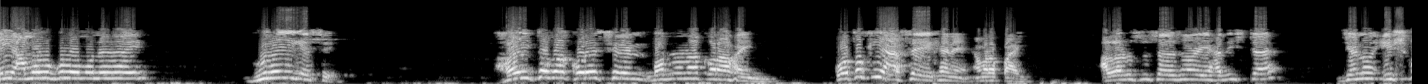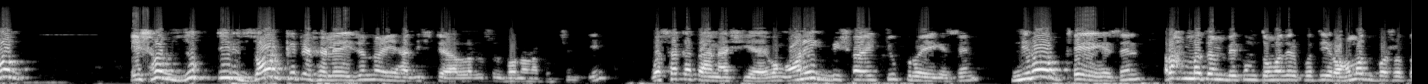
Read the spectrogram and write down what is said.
এই আমলগুলো মনে হয় ভুলেই গেছে। হয়তো বা করেছিলেন, বর্ণনা করা হয়নি। কত কি আছে এখানে আমরা পাই। আল্লাহ রসুল এই হাদিসটা যেন এসব এসব যুক্তির জ্বর কেটে ফেলে এই জন্য এই হাদিসটা আল্লাহ রসুল বর্ণনা করছেন কি? ওয়াসাকাতান আসিয়া এবং অনেক বিষয় চুপ রয়ে গেছেন, নীরব থেকে গেছেন। রহমতম বেকুম, তোমাদের প্রতি রহমত বশত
